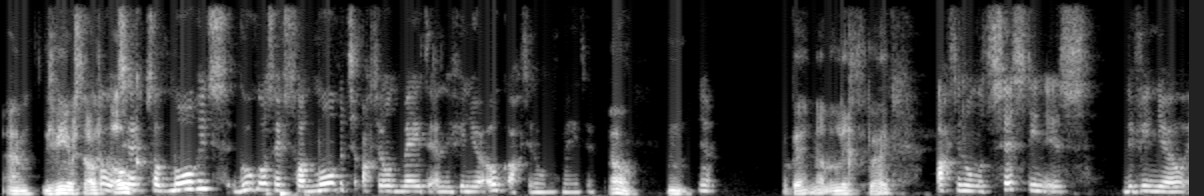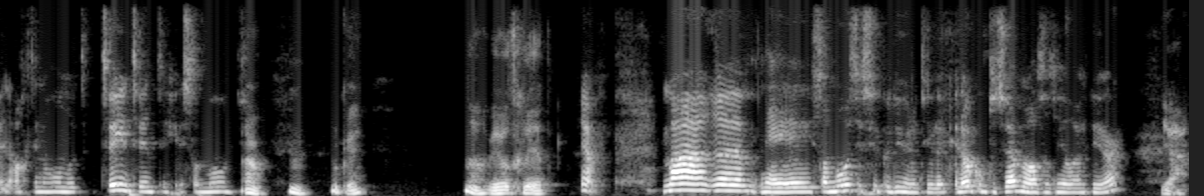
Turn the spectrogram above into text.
Ehm die Vigno is trouwens Oh, ook... zegt St. Moritz. Google zegt St. Moritz 1800 meter en Livigno ook 1800 meter. Oh, hm. Ja. Oké, nou dan ligt het gelijk. 1816 is Livigno en 1822 is St. Moritz. Oh, hm. oké. Nou, weer wat geleerd. Maar ehm, nee. Moritz is super duur natuurlijk. En ook om te zwemmen was het heel erg duur. Ja,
